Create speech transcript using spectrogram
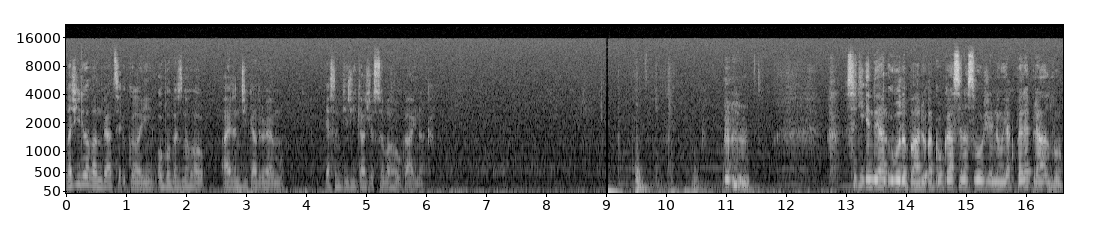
Leží dva vandráci u kolejí, oba bez nohou, a jeden říká druhému. Já jsem ti říkal, že sova houká jinak. Sedí indián u vodopádu a kouká se na svou ženu, jak pere prádlo.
